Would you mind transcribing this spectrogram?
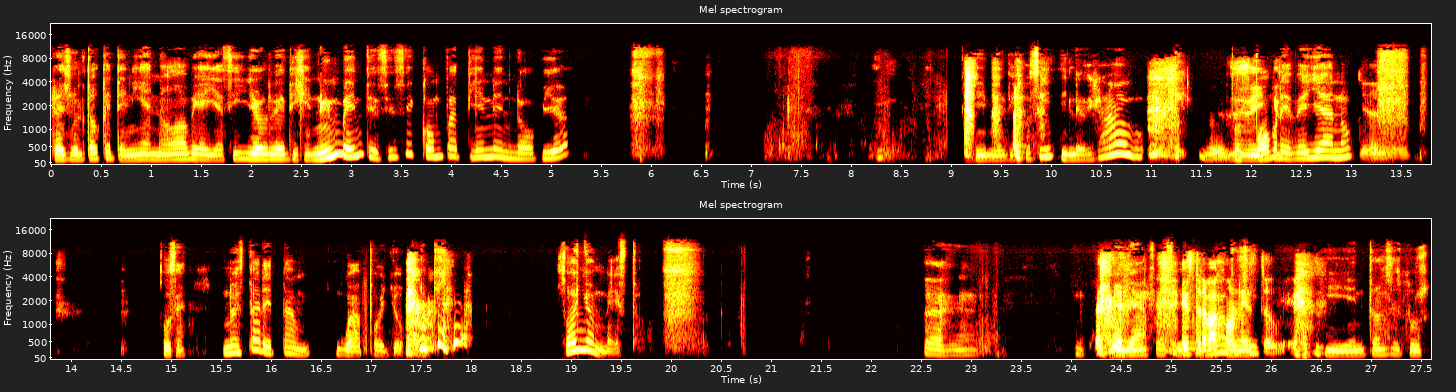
resultó que tenía novia y así. Yo le dije, no inventes, ese compa tiene novia. Y me dijo, sí, y le dije, ah, pues sí. pobre de ella, ¿no? O sea, no estaré tan guapo yo, porque soy honesto. Ajá. Y ya Es como, trabajo "Ah, pues sí". honesto, güey. Y entonces, pues,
